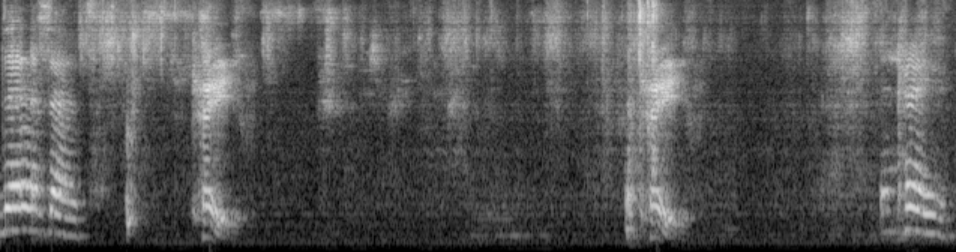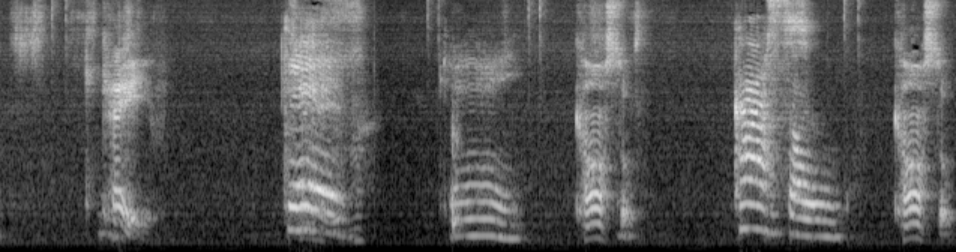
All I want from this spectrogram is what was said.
Desert. cave, cave, Cave. cave, Cave. Cave. castle, Castle. castle,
